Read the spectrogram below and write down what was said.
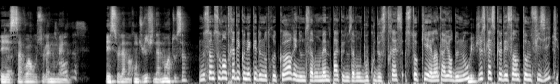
et savoir où cela nous mène. Et cela m'a conduit finalement à tout ça. Nous sommes souvent très déconnectés de notre corps et nous ne savons même pas que nous avons beaucoup de stress stocké à l'intérieur de nous jusqu'à ce que des symptômes physiques,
